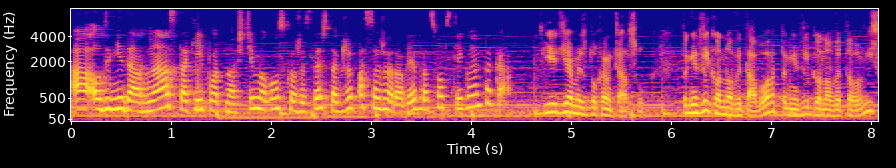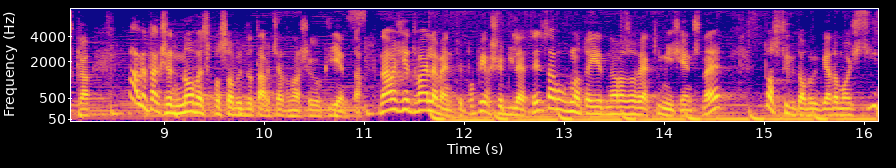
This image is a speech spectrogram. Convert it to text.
A od niedawna z takiej płatności mogą skorzystać także pasażerowie wrocławskiego MPK. jedziemy z duchem czasu. To nie tylko nowy tabor, to nie tylko nowe torowiska, ale także nowe sposoby dotarcia do naszego klienta. Na razie dwa elementy. Po pierwsze bilety, zarówno te jednorazowe, jak i miesięczne, to z tych dobrych wiadomości,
